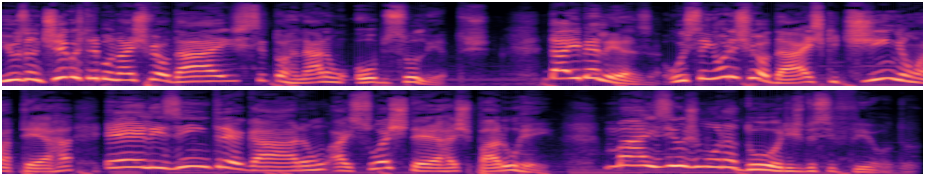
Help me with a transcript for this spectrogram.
e os antigos tribunais feudais se tornaram obsoletos. Daí beleza, os senhores feudais que tinham a terra, eles entregaram as suas terras para o rei. Mas e os moradores desse feudo?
